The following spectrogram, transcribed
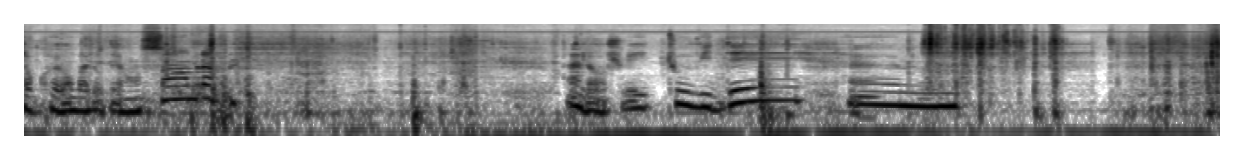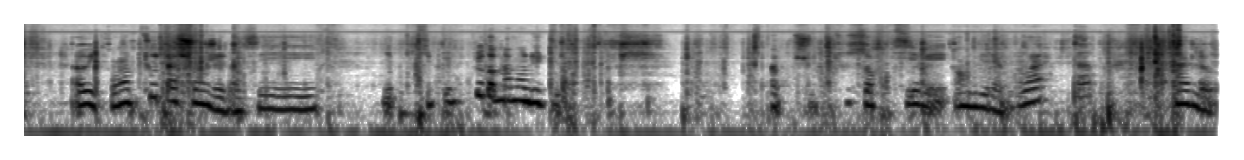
Donc on va l'ouvrir ensemble alors, je vais tout vider. Euh, ah oui, vraiment tout a changé là. C'est plus, comme avant du tout. Hop, je vais tout sortir et enlever la boîte. Alors,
